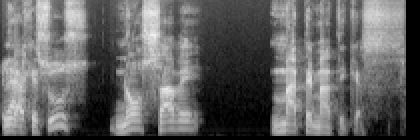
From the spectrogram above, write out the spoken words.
Mira, Jesús no sabe matemáticas.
